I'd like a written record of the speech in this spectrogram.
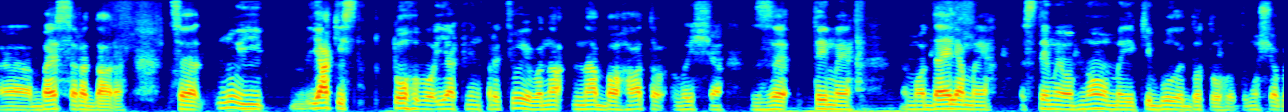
е, без радара. Це ну і якість того, як він працює, вона набагато вища з тими моделями, з тими обновами, які були до того. Тому що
